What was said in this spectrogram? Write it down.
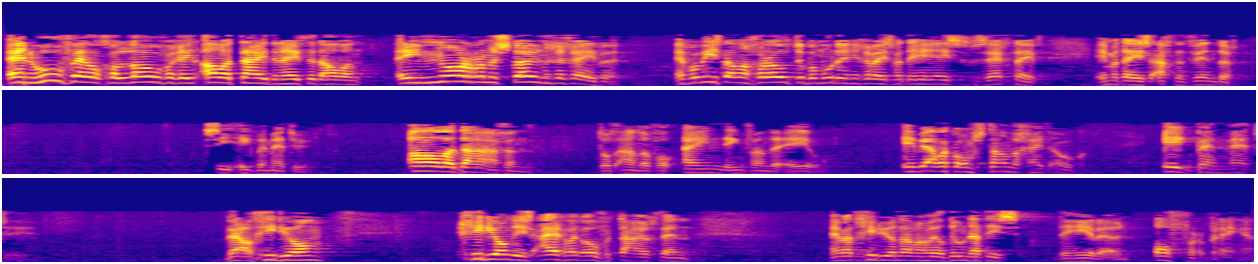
En hoeveel gelovigen in alle tijden heeft het al een enorme steun gegeven. En voor wie is het al een grote bemoediging geweest wat de Heer Jezus gezegd heeft in Matthäus 28. Zie, ik ben met u. Alle dagen tot aan de voleinding van de eeuw. In welke omstandigheid ook. Ik ben met u. Wel, Gideon. Gideon is eigenlijk overtuigd. En, en wat Gideon dan nog wil doen, dat is de Heer een offer brengen.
